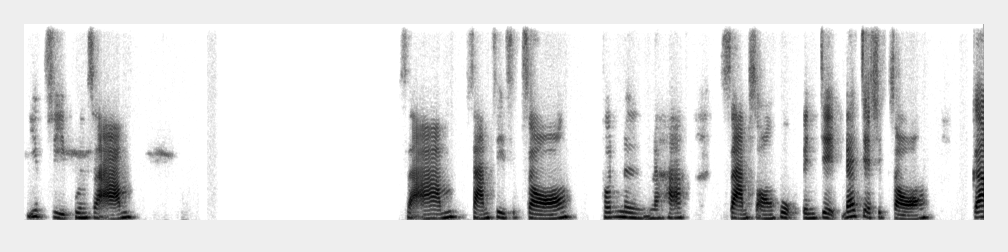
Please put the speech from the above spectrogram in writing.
24 คูณ 3 3 3 42 ทดหนึ่งนะคะสามสองหกเป็นเจ็ดได้เจ็ดสิบสองก็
